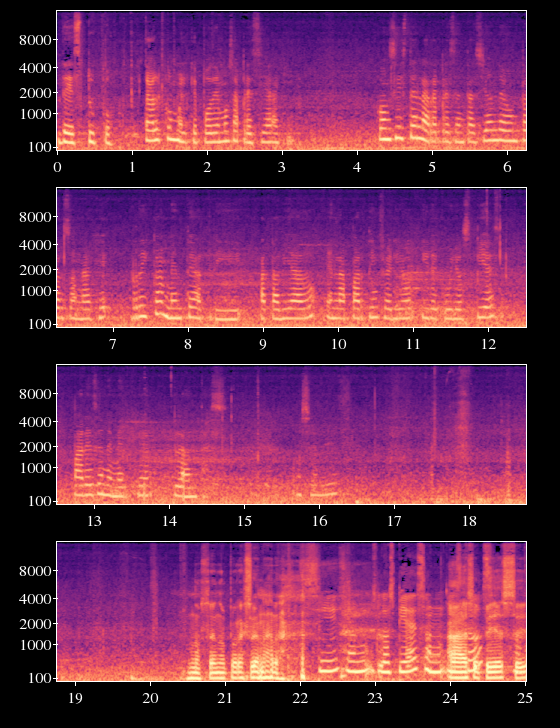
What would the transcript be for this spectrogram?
de estuco, tal como el que podemos apreciar aquí. Consiste en la representación de un personaje ricamente ataviado en la parte inferior y de cuyos pies parecen emerger plantas. No sé, no parece nada. Sí, son los pies son Ah, esos pies, sí.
